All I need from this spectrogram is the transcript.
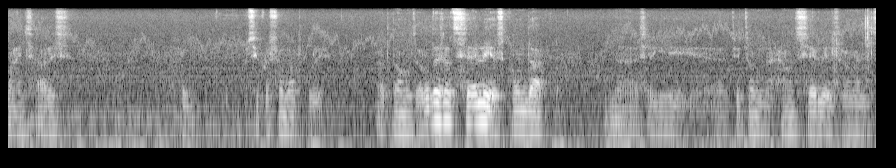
მაინც არის ფსიქოსომატური რადგან მოწერ. როდესაც სელიეს ქონდა ესე იგი თვითონ ჰანსელის რომელიც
